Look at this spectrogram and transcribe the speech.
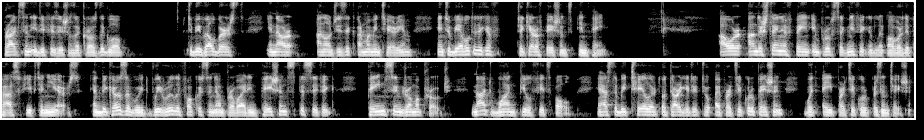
practicing ED physicians across the globe to be well versed in our analgesic armamentarium and to be able to take care, of, take care of patients in pain. Our understanding of pain improved significantly over the past 15 years. And because of it, we're really focusing on providing patient specific pain syndrome approach. Not one pill fits all. It has to be tailored or targeted to a particular patient with a particular presentation.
